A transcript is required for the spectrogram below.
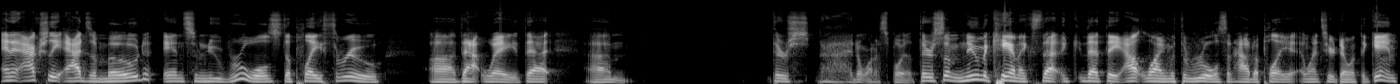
and it actually adds a mode and some new rules to play through uh, that way that um, there's ah, i don't want to spoil it there's some new mechanics that that they outline with the rules and how to play it once you're done with the game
